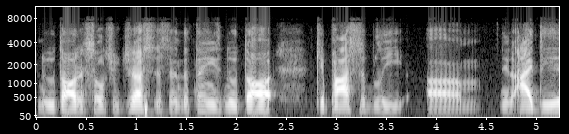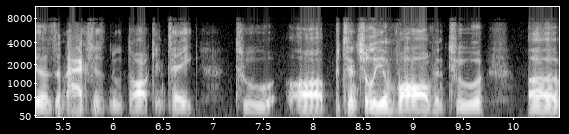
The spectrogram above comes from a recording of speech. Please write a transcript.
new thought and social justice, and the things New Thought can possibly, um, you know, ideas and actions New Thought can take to uh, potentially evolve into a,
